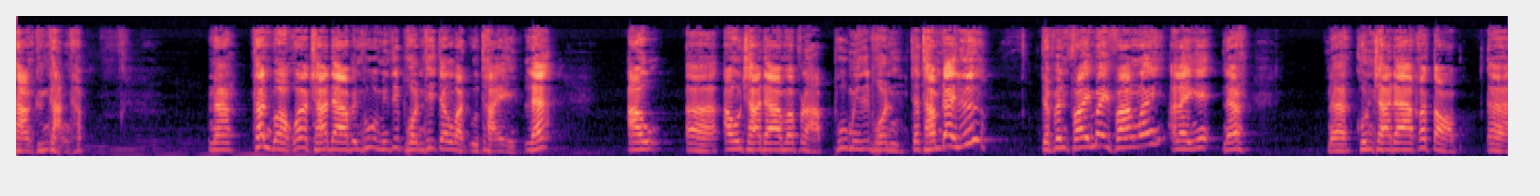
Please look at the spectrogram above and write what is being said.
ทางขึงขังครับ นะท่านบอกว่าชาดาเป็นผู้มีอิทธิพลที่จังหวัดอุทัยและเอาเอ่อเอาชาดามาปราบผู้มีอิทธิพลจะทำได้หรือ จะเป็นไฟไม่ฟังไหมอะไรเงี้ยนะนะคุณชาดาก็ตอบอา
